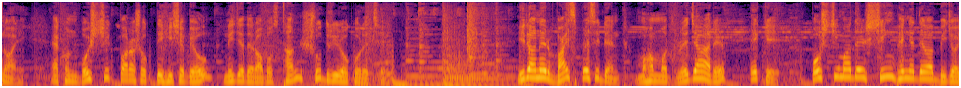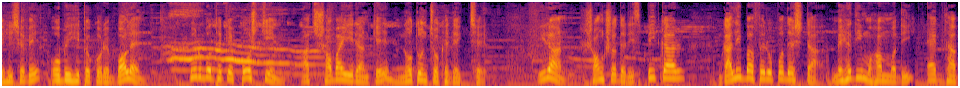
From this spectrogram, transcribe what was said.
নয়, এখন বৈশ্বিক পরাশক্তি হিসেবেও নিজেদের অবস্থান সুদৃঢ় করেছে। ইরানের vice president Mohammad Reza Aref একে পশ্চিমাদের শিং ভেঙে দেওয়া বিজয় হিসেবে অভিহিত করে বলেন, পূর্ব থেকে পশ্চিম আজ সবাই ইরানকে নতুন চোখে দেখছে। ইরান সংসদের স্পিকার, গালিবাফের উপদেষ্টা মেহেদি মোহাম্মদী এক ধাপ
